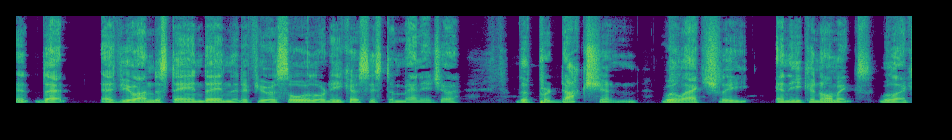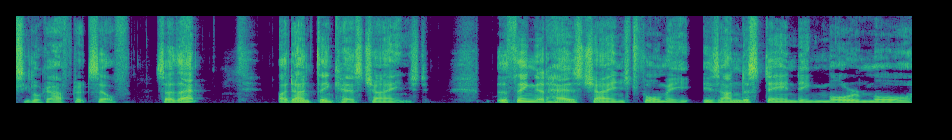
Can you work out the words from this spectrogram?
uh, that, if you understand then that if you're a soil or an ecosystem manager, the production will actually, and the economics will actually look after itself. So that I don't think has changed. The thing that has changed for me is understanding more and more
